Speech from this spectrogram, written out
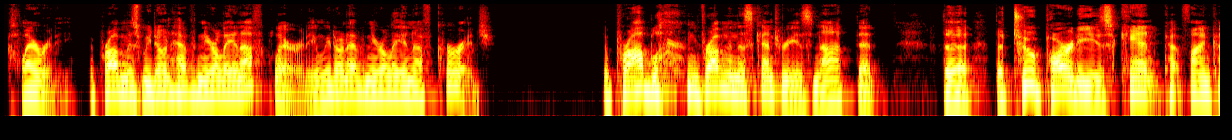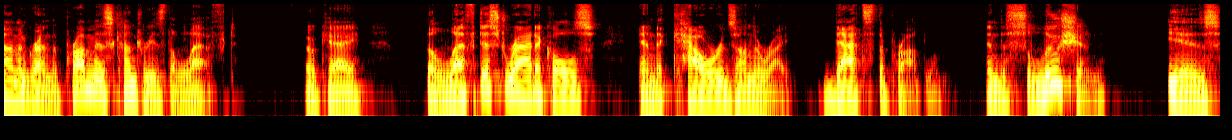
clarity. The problem is we don't have nearly enough clarity and we don't have nearly enough courage. The problem, problem in this country is not that the, the two parties can't find common ground. The problem in this country is the left, okay? The leftist radicals and the cowards on the right. That's the problem. And the solution is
